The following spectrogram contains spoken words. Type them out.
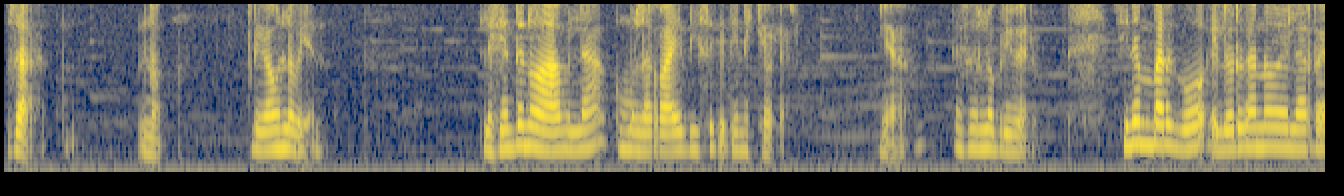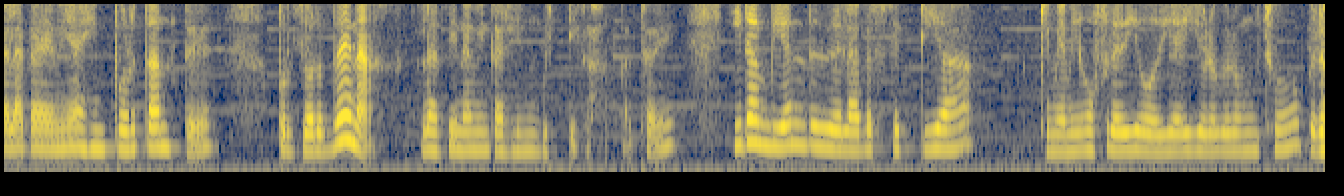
o sea, no, digámoslo bien. La gente no habla como la RAE dice que tienes que hablar. ¿ya? Eso es lo primero. Sin embargo, el órgano de la Real Academia es importante porque ordena las dinámicas lingüísticas, ¿cachai? Y también desde la perspectiva que mi amigo Freddy odia y yo lo quiero mucho, pero,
